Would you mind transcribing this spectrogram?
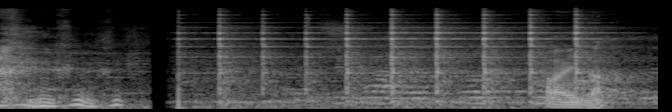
不好意。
